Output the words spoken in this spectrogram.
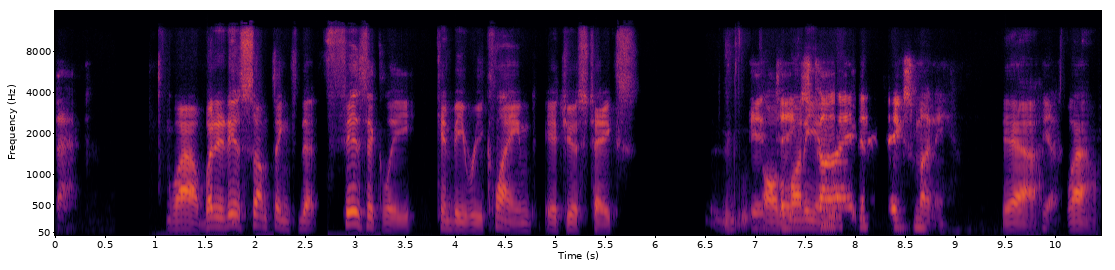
back. Wow. But it is something that physically can be reclaimed. It just takes it all takes the money time and, and it takes money. Yeah. Yeah. Wow.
